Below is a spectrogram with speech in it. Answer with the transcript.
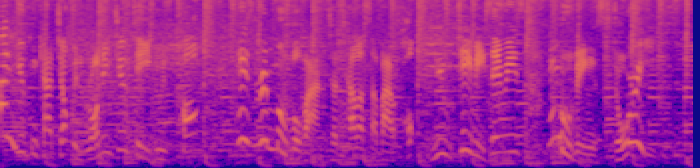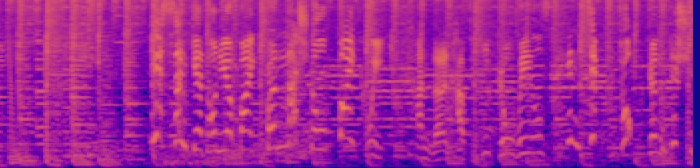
And you can catch up with Ronnie Duty, who's parked his removal van to tell us about hot new TV series, Moving Stories. And get on your bike for National Bike Week and learn how to keep your wheels in tip-top condition.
